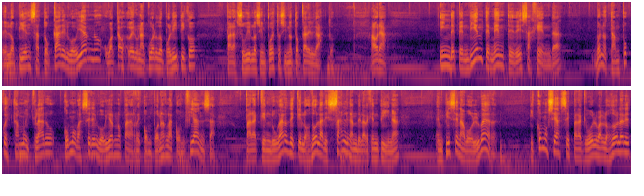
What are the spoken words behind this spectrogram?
eh, ¿lo piensa tocar el gobierno o acaba de haber un acuerdo político para subir los impuestos y no tocar el gasto? Ahora, independientemente de esa agenda, bueno, tampoco está muy claro cómo va a ser el gobierno para recomponer la confianza para que en lugar de que los dólares salgan de la Argentina, empiecen a volver. ¿Y cómo se hace para que vuelvan los dólares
